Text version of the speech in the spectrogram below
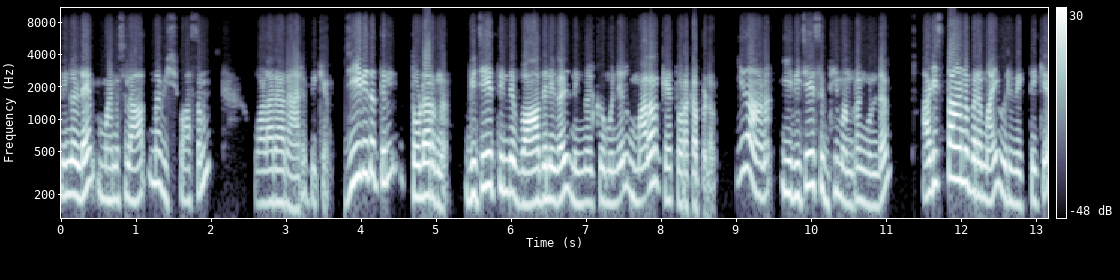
നിങ്ങളുടെ മനസ്സിൽ ആത്മവിശ്വാസം വളരാൻ ആരംഭിക്കും. ജീവിതത്തിൽ തുടർന്ന് വിജയത്തിന്റെ വാതിലുകൾ നിങ്ങൾക്ക് മുന്നിൽ മലർക്കെ തുറക്കപ്പെടും. ഇതാണ് ഈ വിജയസിദ്ധി മന്ത്രം കൊണ്ട് അടിസ്ഥാനപരമായി ഒരു വ്യക്തിക്ക്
